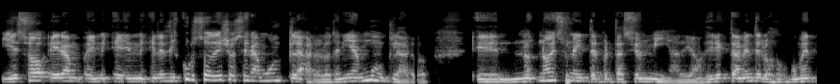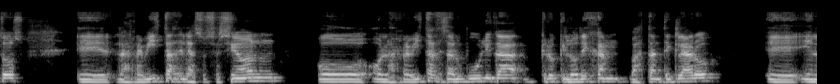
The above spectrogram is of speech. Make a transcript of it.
Y eso era, en, el discurso de ellos era muy claro, lo tenían muy claro. Eh, no, es una interpretación mía, digamos, directamente los documentos, las revistas de la asociación o, las revistas de salud pública creo que lo dejan bastante claro eh, en,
